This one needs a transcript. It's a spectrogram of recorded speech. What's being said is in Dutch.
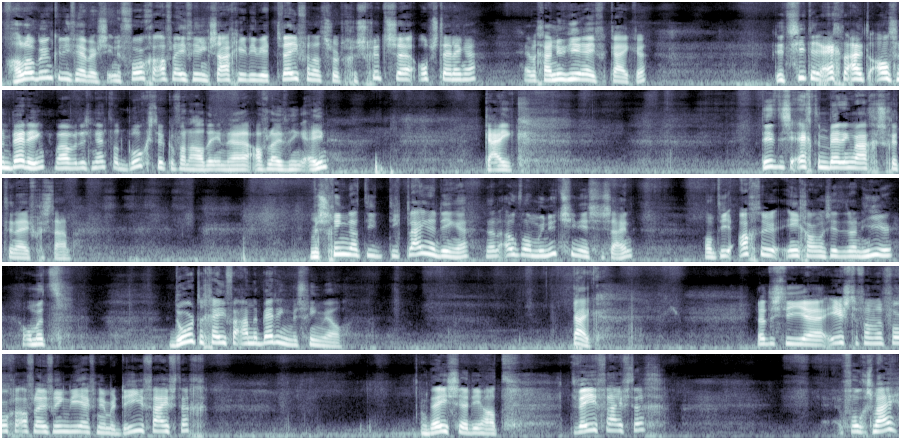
Hallo bunkerliefhebbers, in de vorige aflevering zagen jullie weer twee van dat soort geschutsopstellingen. En we gaan nu hier even kijken. Dit ziet er echt uit als een bedding, waar we dus net wat brokstukken van hadden in uh, aflevering 1. Kijk. Dit is echt een bedding waar geschut in heeft gestaan. Misschien dat die, die kleine dingen dan ook wel munitienissen zijn. Want die achteringangen zitten dan hier om het door te geven aan de bedding misschien wel. Kijk. Dat is die uh, eerste van de vorige aflevering. Die heeft nummer 53. Deze die had 52. Volgens mij.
